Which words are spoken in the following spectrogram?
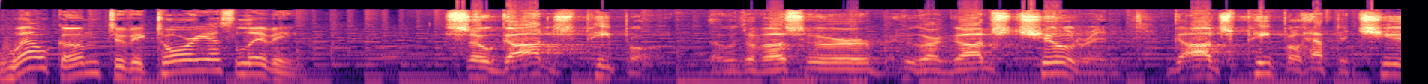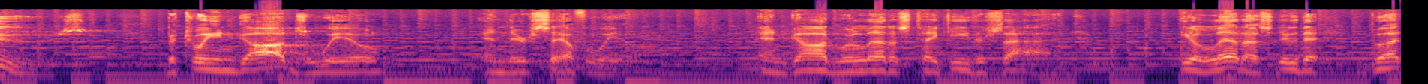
Welcome to Victorious Living. So God's people, those of us who are who are God's children, God's people have to choose between God's will and their self-will. And God will let us take either side. He'll let us do that. But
